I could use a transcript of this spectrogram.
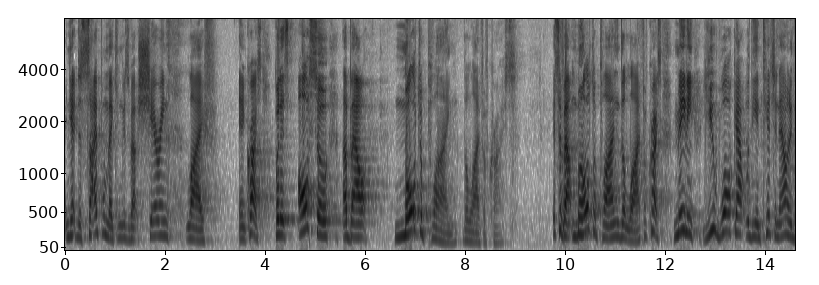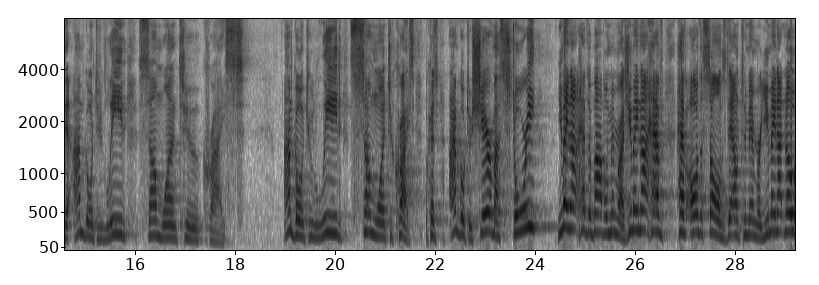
And yet, disciple making is about sharing life in Christ, but it's also about multiplying the life of Christ. It's about multiplying the life of Christ, meaning you walk out with the intentionality that I'm going to lead someone to Christ. I'm going to lead someone to Christ because I'm going to share my story. You may not have the Bible memorized. You may not have, have all the Psalms down to memory. You may not know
